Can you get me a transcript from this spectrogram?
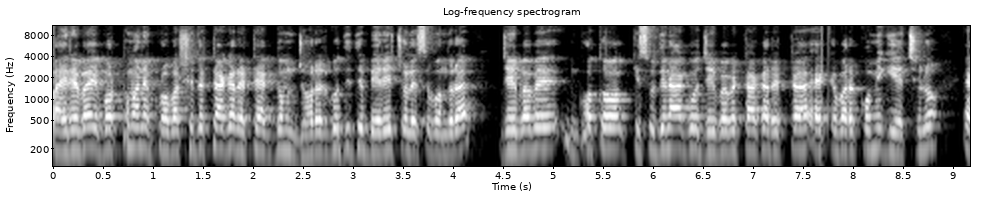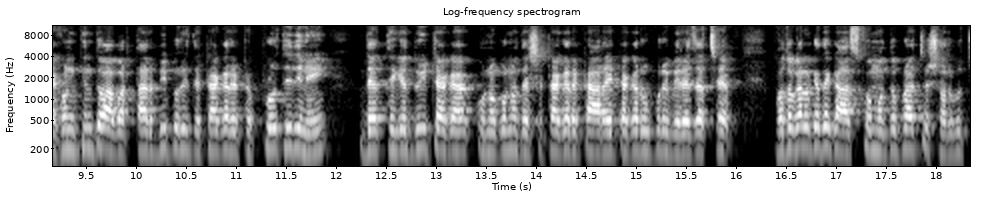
বাইরে ভাই, বর্তমানে প্রবাসীদের টাকা রেটটা একদম ঝড়ের গতিতে বেড়েই চলেছে বন্ধুরা। যেভাবে গত কিছুদিন আগে যেভাবে টাকা রেটটা একেবারে কমে গিয়েছিল, এখন কিন্তু আবার তার বিপরীতে টাকা রেটটা প্রতিদিনই দেড় থেকে দুই টাকা, কোনো কোনো দেশে টাকা রেটটা আড়াই টাকার উপরে বেড়ে যাচ্ছে। গতকালকে থেকে আজকে মধ্যপ্রাচ্যে সর্বোচ্চ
